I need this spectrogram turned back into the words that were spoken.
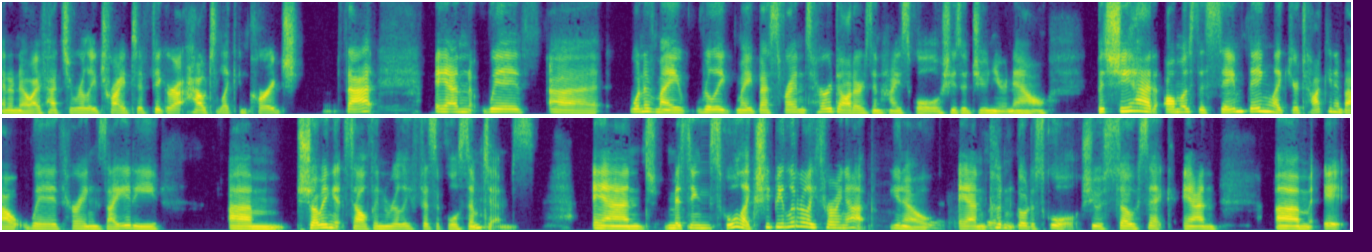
I don't know, I've had to really try to figure out how to like encourage that. And with uh one of my really my best friends, her daughter's in high school. She's a junior now. But she had almost the same thing like you're talking about with her anxiety um showing itself in really physical symptoms and missing school. Like she'd be literally throwing up you know and couldn't go to school. She was so sick. And um it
